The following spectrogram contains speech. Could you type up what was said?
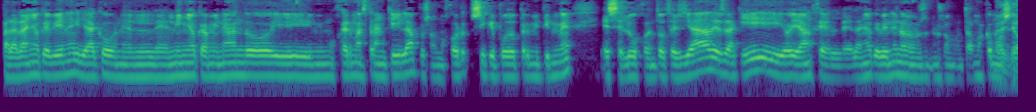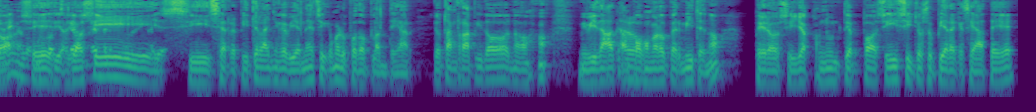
Para el año que viene, ya con el, el niño caminando y mi mujer más tranquila, pues a lo mejor sí que puedo permitirme ese lujo. Entonces ya desde aquí, oye Ángel, el año que viene nos, nos lo montamos como Pues sea. yo, sí, yo, sí, ¿eh? si se repite el año que viene, sí que me lo puedo plantear. Yo tan rápido, no, mi vida Claro. tampoco me lo permite, ¿no? Pero si yo con un tiempo así, si yo supiera que se hace,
